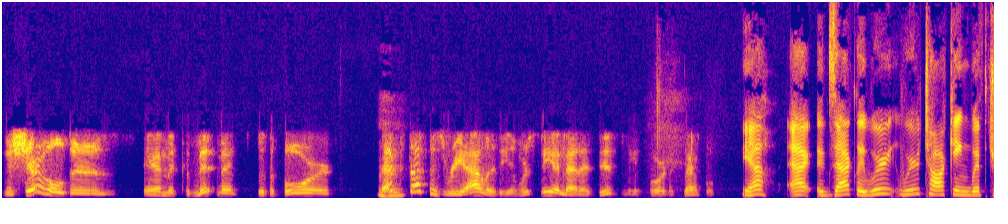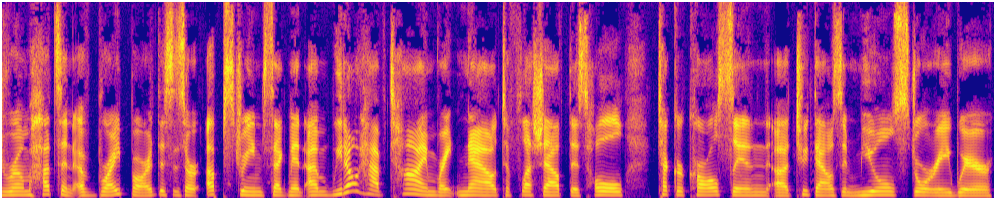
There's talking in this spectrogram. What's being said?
the shareholders and the commitments to the board, that Mhm. stuff is reality, and we're seeing that at Disney, for an example. Yeah, exactly. We're we're talking with Jerome Hudson of Breitbart. This is our upstream segment. Um, we don't have time right now to flesh out this whole Tucker Carlson uh, 2000 Mule story where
